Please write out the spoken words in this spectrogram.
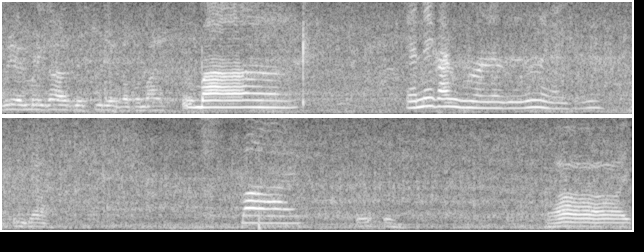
வீடியோ என் பண்ணிக்கலாம். அடுத்து ஸ்டூடியோ பார்ப்போம். பாய். பா என்னைய காமிக்க மாட்டேங்குது இதுன்னு காமிக்கிறது? அப்படிங்களா? பாய் பாய்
